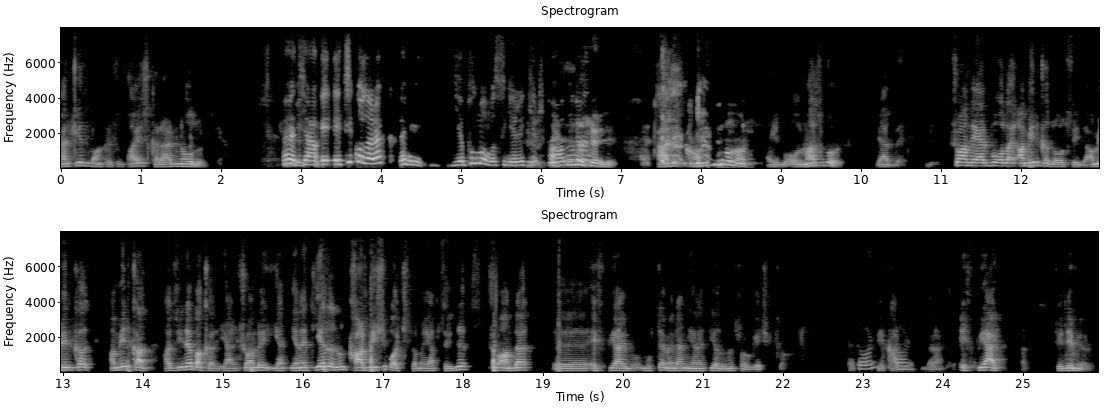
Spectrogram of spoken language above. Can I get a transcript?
Merkez Bankası faiz kararı ne olur diye. Evet ya e, etik olarak hani yapılmaması gerekir. Kanunen... Sadece kanun olmaz. Hayır, olmaz bu. Ya şu anda eğer bu olay Amerika'da olsaydı, Amerika Amerikan Hazine Bakanı yani şu anda Janet Yellen'ın kardeşi bu açıklama yapsaydı şu anda e, FBI muhtemelen Janet Yellen'ı sorguya çekiyor. Doğru. Bir doğru. FBI şey demiyorum.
